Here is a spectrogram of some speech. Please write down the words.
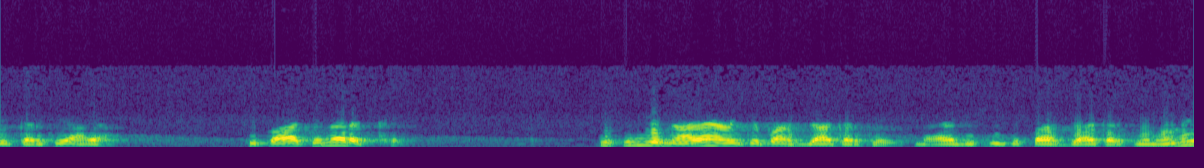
ये करके आया। छिपा के न रखे। इसलिए नारायण के पास जा करके नारायण विष्णु के पास जा करके उन्होंने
